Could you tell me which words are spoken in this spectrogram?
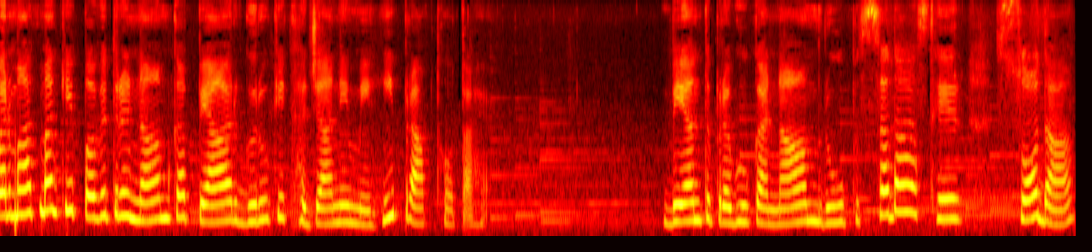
परमात्मा के पवित्र नाम का प्यार गुरु के खजाने में ही प्राप्त होता है। बेअंत प्रभु का नाम रूप सदा स्थिर, सौदा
